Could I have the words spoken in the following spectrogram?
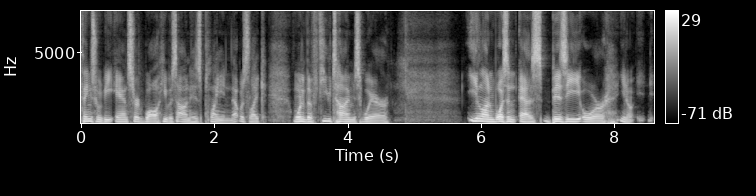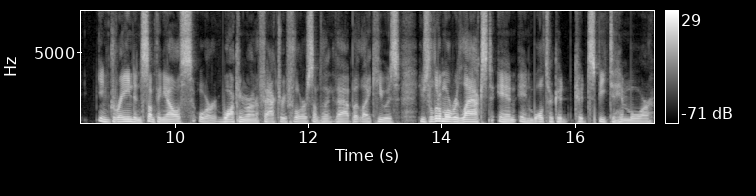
things would be answered while he was on his plane. That was like one of the few times where Elon wasn't as busy or you know ingrained in something else or walking around a factory floor or something like that but like he was he was a little more relaxed and and Walter could could speak to him more.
